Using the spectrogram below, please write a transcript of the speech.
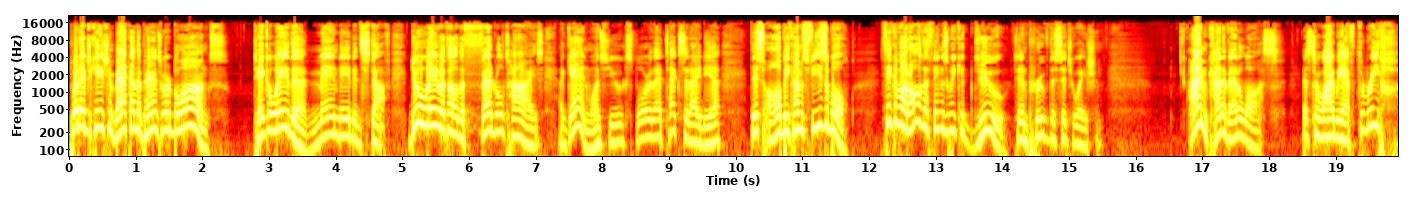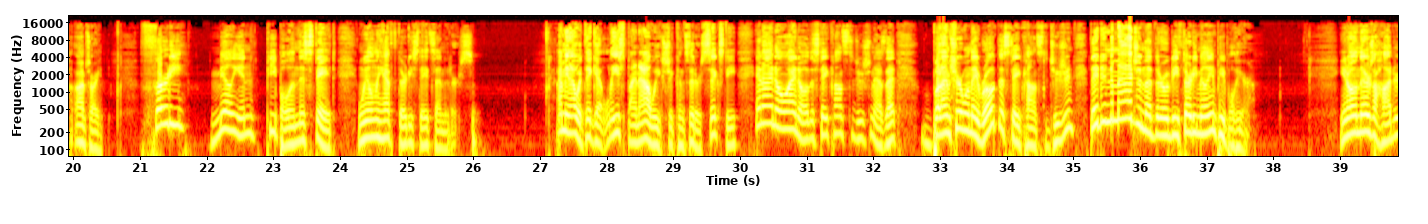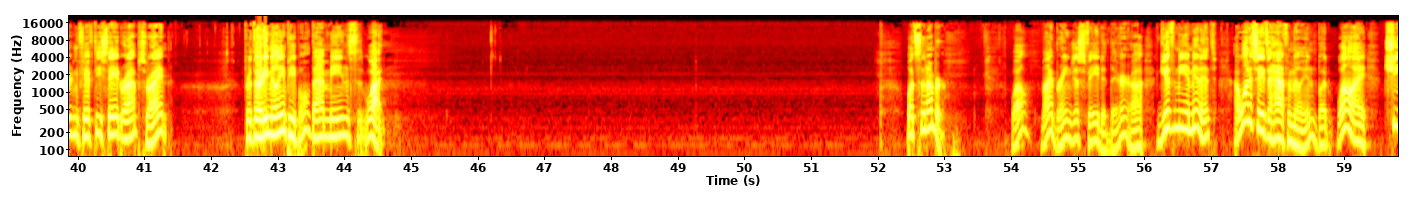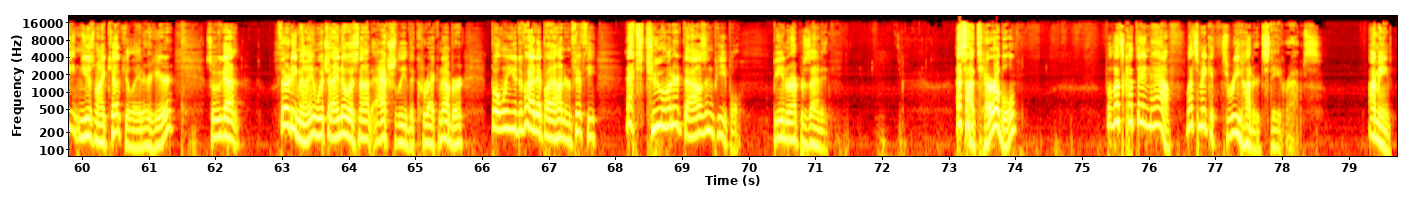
Put education back on the parents where it belongs. Take away the mandated stuff. Do away with all the federal ties. Again, once you explore that Texit idea, this all becomes feasible. Think about all the things we could do to improve the situation. I'm kind of at a loss as to why we have three, I'm sorry, 30 million people in this state, and we only have 30 state senators. I mean, I would think at least by now we should consider 60. And I know, I know the state constitution has that. But I'm sure when they wrote the state constitution, they didn't imagine that there would be 30 million people here. You know, and there's 150 state reps, right? For 30 million people, that means what? What's the number? Well, my brain just faded there. Uh, give me a minute. I want to say it's a half a million, but while I cheat and use my calculator here, so we've got 30 million, which I know is not actually the correct number, but when you divide it by 150, that's 200,000 people being represented. That's not terrible. But let's cut that in half. Let's make it 300 state reps. I mean,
